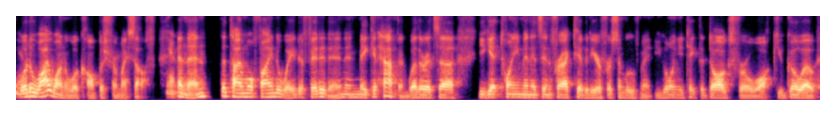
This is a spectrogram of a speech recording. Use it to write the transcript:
Yeah. what do i want to accomplish for myself Yeah. and then the time will find a way to fit it in and make it happen whether it's uh you get 20 minutes in for activity or for some movement you go and you take the dogs for a walk you go out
